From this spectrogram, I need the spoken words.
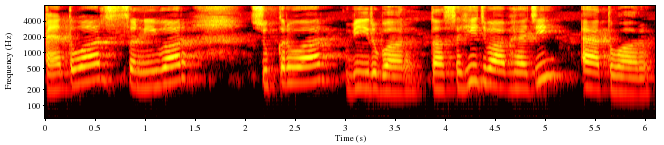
ਐਤਵਾਰ, ਸ਼ਨੀਵਾਰ, ਸ਼ੁੱਕਰਵਾਰ, ਵੀਰਵਾਰ। ਤਾਂ ਸਹੀ ਜਵਾਬ ਹੈ ਜੀ ਐਤਵਾਰ।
